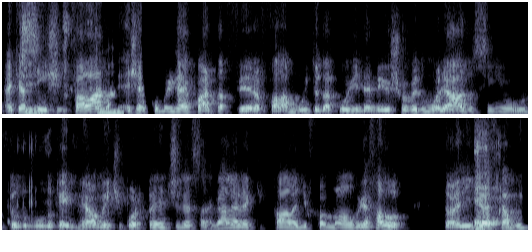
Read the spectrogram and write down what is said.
É que Sim. assim, falar, Semana. já, como já é quarta-feira, falar muito da corrida é meio chover no molhado, assim, o, todo mundo que é realmente importante dessa galera que fala de Fórmula 1 já falou. Então a gente É. vai ficar muito.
